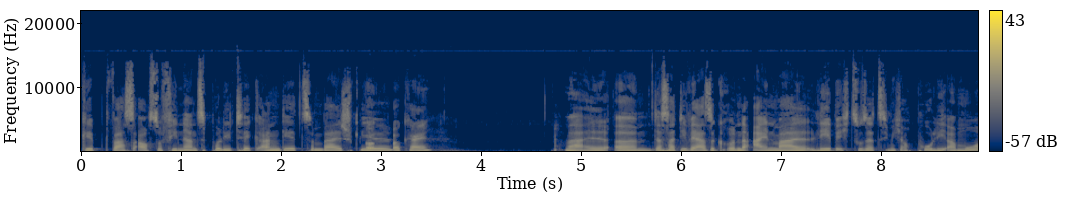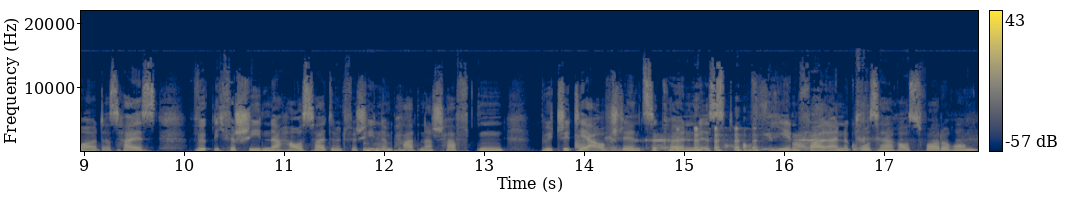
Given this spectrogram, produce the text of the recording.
gibt, was auch so Finanzpolitik angeht zum Beispiel. o- okay. Weil ähm, das hat diverse Gründe. Einmal lebe ich zusätzlich mich auch polyamor. Das heißt, wirklich verschiedene Haushalte mit verschiedenen Partnerschaften budgetär aufstellen zu können, ist auf jeden Fall eine große Herausforderung.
